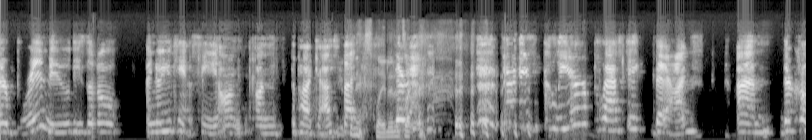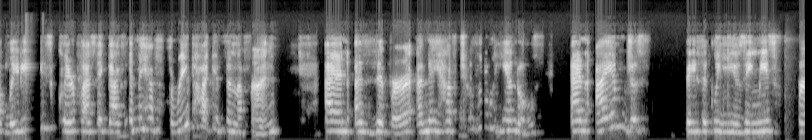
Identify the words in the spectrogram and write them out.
they're brand new. These little I know you can't see on on the podcast, you but explain it. They're, they're these clear plastic bags. Um, they're called ladies clear plastic bags, and they have three pockets in the front and a zipper, and they have two little handles. And I am just basically using these for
